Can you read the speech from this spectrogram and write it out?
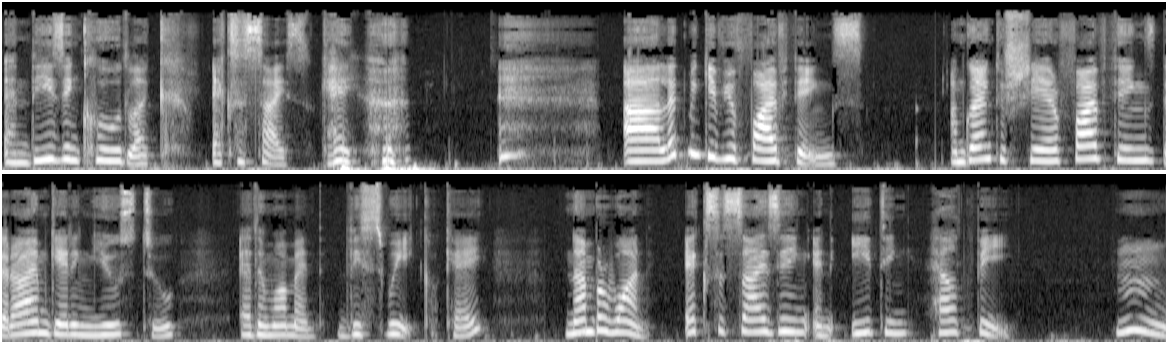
and these include like exercise, okay? uh, let me give you five things. I'm going to share five things that I'm getting used to at the moment this week, okay? Number one, exercising and eating healthy. Hmm,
